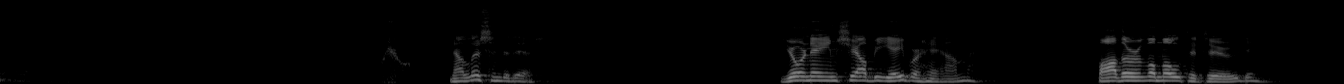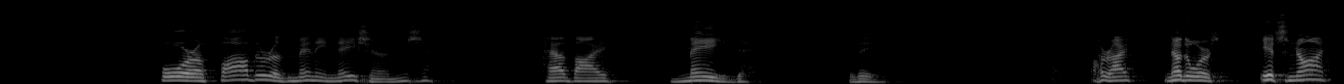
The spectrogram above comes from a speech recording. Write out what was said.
Now, listen to this. Your name shall be Abraham, father of a multitude. For a father of many nations have I made thee. All right? In other words, it's not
